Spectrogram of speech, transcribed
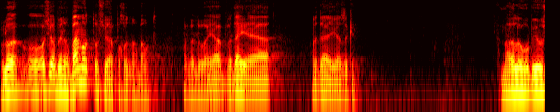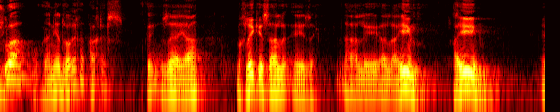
הוא לא, או או שהוא היה בן 400 או שהוא היה פחות מ-400. אבל הוא היה, ודאי היה, ודאי היה זקן. אמר לו רבי יהושע, אני דבריך, תכלס. אוקיי? זה היה מחליקס על אה, זה. על, אה, על האם, האם, אה,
